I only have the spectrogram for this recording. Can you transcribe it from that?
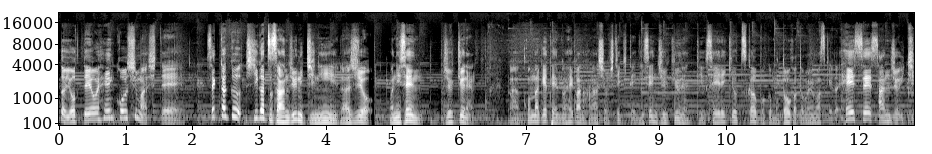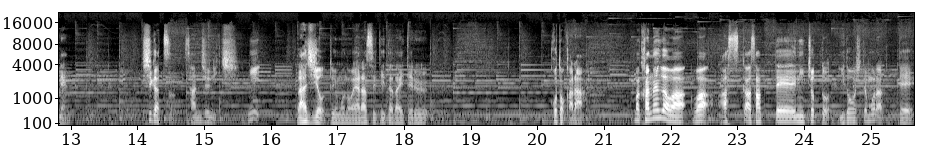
と予定を変更しましてせっかく7月30日にラジオ、2019年、こんだけ天皇陛下の話をしてきて2019年っていう西暦を使う僕もどうかと思いますけど平成31年4月30日にラジオというものをやらせていただいてることから、まあ、神奈川は明日か明後日にちょっと移動してもらって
